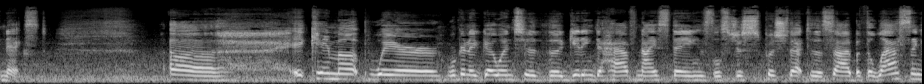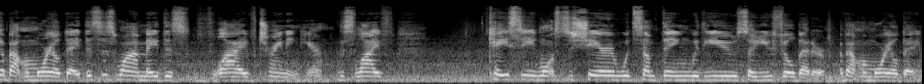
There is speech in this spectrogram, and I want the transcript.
Next. Uh, it came up where we're going to go into the getting to have nice things. Let's just push that to the side. But the last thing about Memorial Day, this is why I made this live training here, this live Casey wants to share with something with you so you feel better about Memorial Day.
